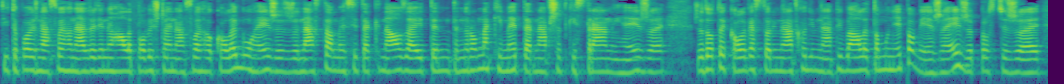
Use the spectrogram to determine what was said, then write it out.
ty to povieš na svojho nadredeného, ale povieš to aj na svojho kolegu, hej, že, že nastavme si tak naozaj ten, ten rovnaký meter na všetky strany, hej, že, že toto je kolega, s ktorým nadchodím na pivo, ale tomu nepovieš, hej, že proste, že,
